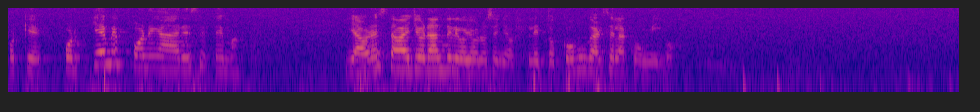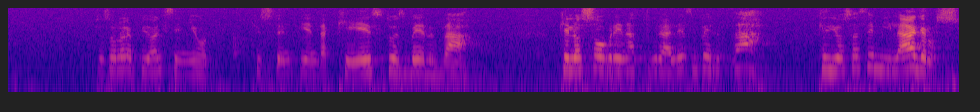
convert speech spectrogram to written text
porque ¿por qué me ponen a dar ese tema? Y ahora estaba llorando y le digo yo, no, Señor, le tocó jugársela conmigo. Yo solo le pido al Señor que usted entienda que esto es verdad, que lo sobrenatural es verdad, que Dios hace milagros,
